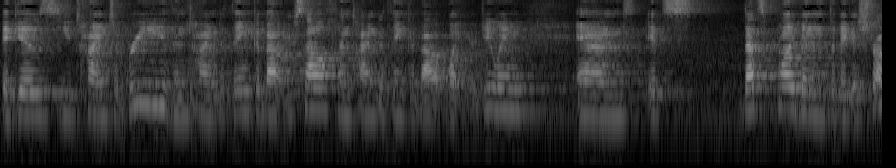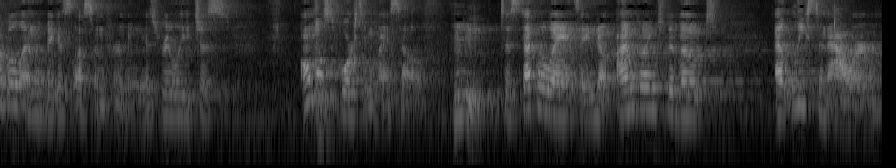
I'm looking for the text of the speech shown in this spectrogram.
It gives you time to breathe and time to think about yourself and time to think about what you're doing. And it's that's probably been the biggest struggle and the biggest lesson for me is really just almost forcing myself hmm. to step away and say, no, I'm going to devote at least an hour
